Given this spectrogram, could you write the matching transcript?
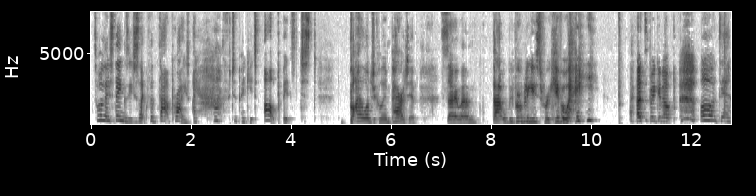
it's one of those things you just like, for that price, I have to pick it up. It's just biological imperative. So um, that will be probably used for a giveaway. I had to pick it up. Oh dear.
